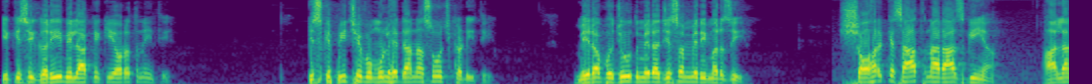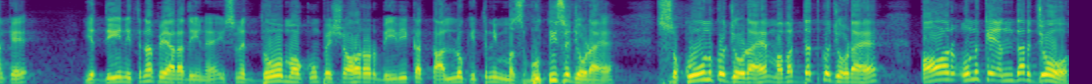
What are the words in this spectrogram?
یہ کسی غریب علاقے کی عورت نہیں تھی۔ اس کے پیچھے وہ ملحدانہ سوچ کھڑی تھی۔ میرا وجود، میرا جسم، میری مرضی۔ شوہر کے ساتھ ناراضگیاں۔ حالانکہ یہ دین اتنا پیارا دین ہے، اس نے دو موقعوں پہ شوہر اور بیوی کا تعلق اتنی مضبوطی سے جوڑا ہے، سکون کو جوڑا ہے، مودت کو جوڑا ہے، اور ان کے اندر جو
